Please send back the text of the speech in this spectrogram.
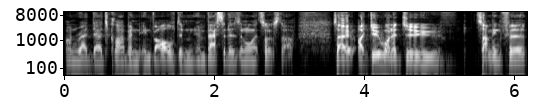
on Rad Dad's Club and involved and ambassadors and all that sort of stuff. So I do want to do something for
